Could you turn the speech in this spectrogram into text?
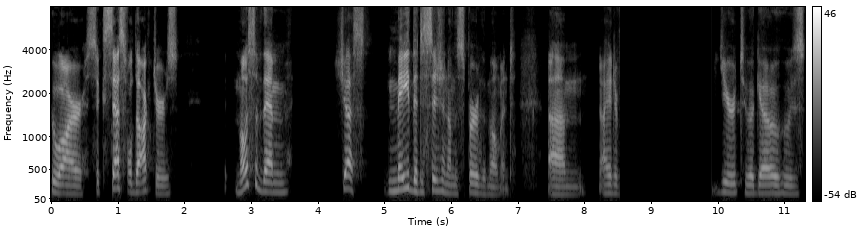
who are successful doctors, most of them just made the decision on the spur of the moment. Um, I had a year or two ago who's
